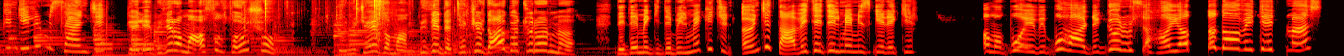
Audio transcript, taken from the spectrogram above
Bugün gelir mi sence? Gelebilir ama asıl soru şu. Döneceği zaman bizi de Tekirdağ'a götürür mü? Dedeme gidebilmek için önce davet edilmemiz gerekir. Ama bu evi bu halde görürse hayatta davet etmez.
